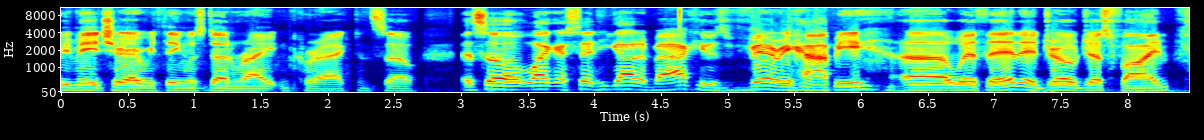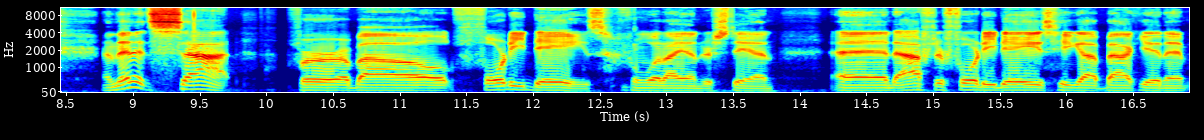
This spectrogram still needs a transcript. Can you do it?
we made sure everything was done right and correct. And so, and so, like I said, he got it back. He was very happy uh, with it. It drove just fine, and then it sat for about 40 days, from what I understand. And after 40 days, he got back in it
